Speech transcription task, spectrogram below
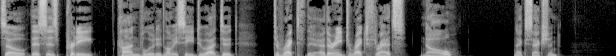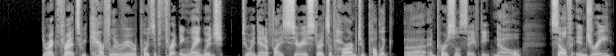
So this is pretty convoluted. Let me see. Do I do direct? Are there any direct threats? No. Next section. Direct threats. We carefully review reports of threatening language to identify serious threats of harm to public uh, and personal safety. No. Self injury.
